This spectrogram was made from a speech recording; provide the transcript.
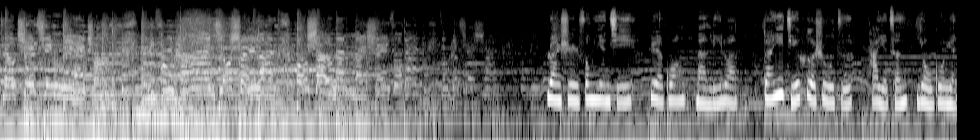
窕痴情女儿妆。北风寒，酒水乱，黄沙漫漫谁作伴？纵横千山。乱世烽烟起，月光满离乱。短衣结鹤庶子，他也曾有过远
